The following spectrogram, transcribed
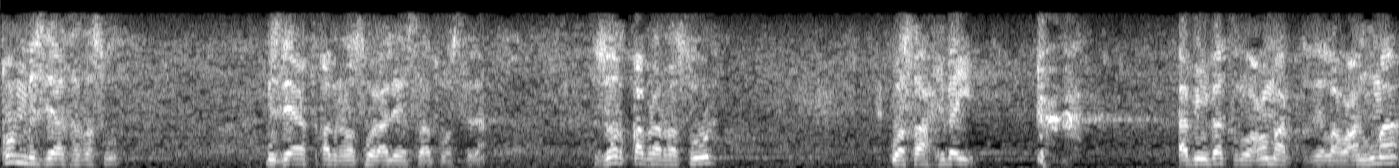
قم بزيارة الرسول. بزيارة قبر الرسول عليه الصلاة والسلام. زر قبر الرسول وصاحبيه أبي بكر وعمر رضي الله عنهما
